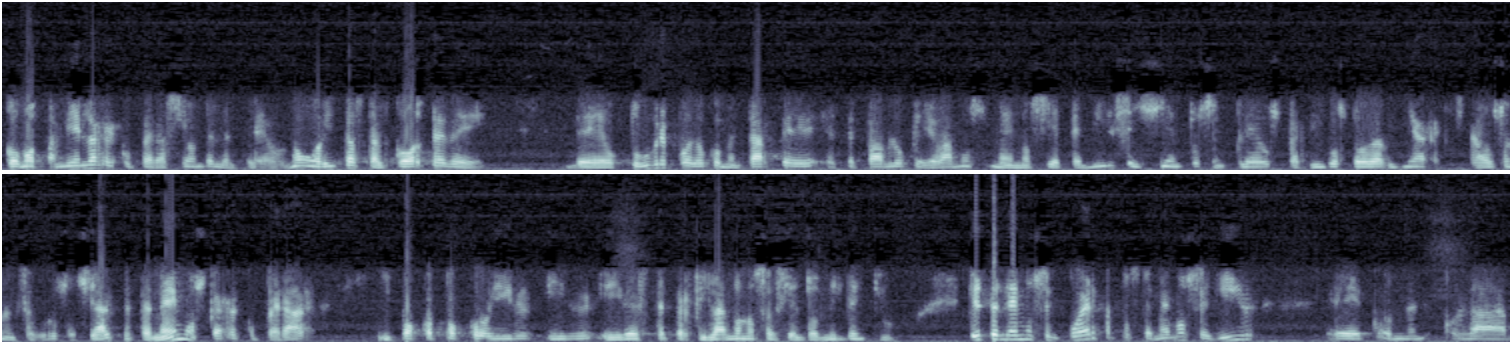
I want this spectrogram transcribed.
como también la recuperación del empleo. No, ahorita hasta el corte de, de octubre puedo comentarte, este Pablo, que llevamos menos 7.600 empleos perdidos todavía registrados en el Seguro Social que tenemos que recuperar y poco a poco ir ir ir este perfilándonos hacia el 2021. ¿Qué tenemos en puerta? Pues tenemos seguir eh, con, con la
